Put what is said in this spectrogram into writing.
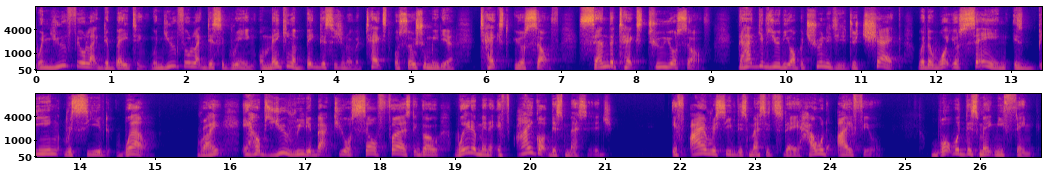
when you feel like debating, when you feel like disagreeing or making a big decision over text or social media, text yourself. Send the text to yourself. That gives you the opportunity to check whether what you're saying is being received well, right? It helps you read it back to yourself first and go, wait a minute, if I got this message, if I received this message today, how would I feel? What would this make me think?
